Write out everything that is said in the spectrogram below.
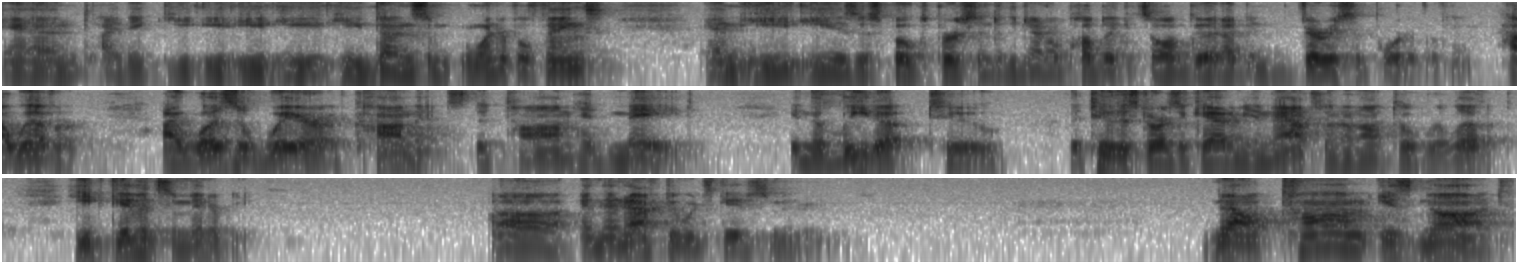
and I think he he he, he done some wonderful things, and he he is a spokesperson to the general public. It's all good. I've been very supportive of him. However, I was aware of comments that Tom had made in the lead up to the To the Stars Academy announcement on October 11th. He had given some interviews, uh, and then afterwards gave some interviews. Now, Tom is not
